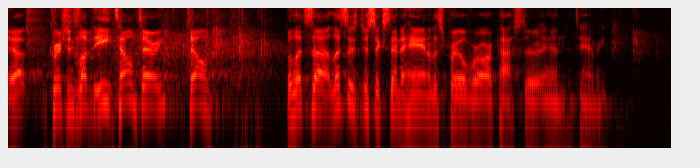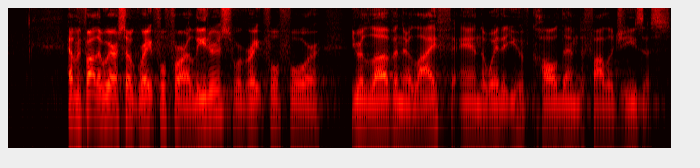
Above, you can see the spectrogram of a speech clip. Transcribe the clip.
Yep, Christians love to eat. Tell them, Terry. Tell them. But let's, uh, let's just extend a hand and let's pray over our pastor and Tammy. Heavenly Father, we are so grateful for our leaders. We're grateful for your love in their life and the way that you have called them to follow Jesus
